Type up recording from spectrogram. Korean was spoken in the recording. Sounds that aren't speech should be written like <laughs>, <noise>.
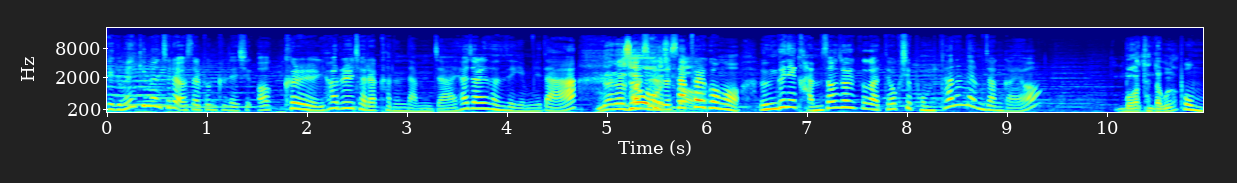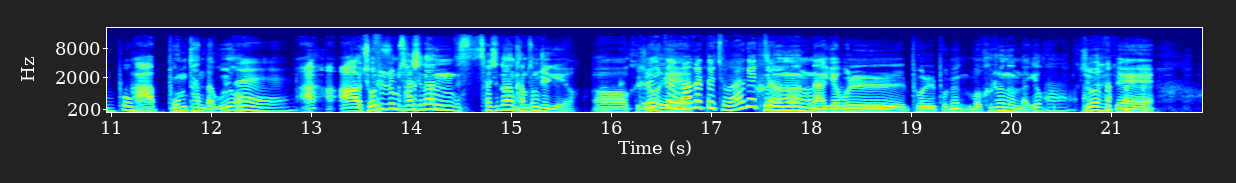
개그맨 김현철의 어설픈 클래식 어클 혀를 절약하는 남자 혀절 선생입니다. 네, 안녕하세요. 어서 반갑습니다. 4805 은근히 감성적일 것 같아. 혹시 봄 타는 남자인가요? 뭐가 탄다고요? 봄, 봄. 아, 봄 탄다고요? 네. 아, 아, 아, 저도 좀 사실은 사실은 감성적이에요. 어, 그죠? 그러니까 예. 음악을 또 좋아하겠죠. 흐르는 낙엽을 볼 보면 뭐 흐르는 낙엽? 어. 그죠? 예.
